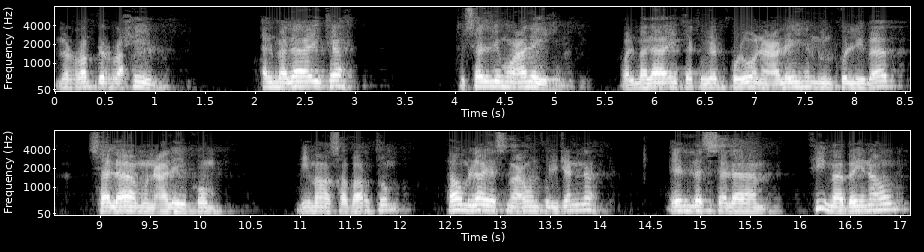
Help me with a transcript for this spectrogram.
من رب رحيم الملائكة تسلم عليهم. والملائكة يدخلون عليهم من كل باب. سلام عليكم بما صبرتم. فهم لا يسمعون في الجنة إلا السلام فيما بينهم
